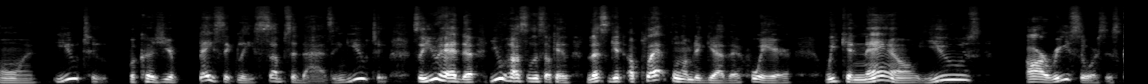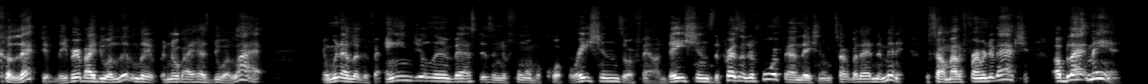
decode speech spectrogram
on YouTube because you're basically subsidizing YouTube. So you had to you hustle this. Okay, let's get a platform together where we can now use our resources collectively, if everybody do a little nobody has to do a lot, And we're not looking for angel investors in the form of corporations or foundations. The president of the Ford Foundation, I'm going to talk about that in a minute, was talking about affirmative action. A black man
